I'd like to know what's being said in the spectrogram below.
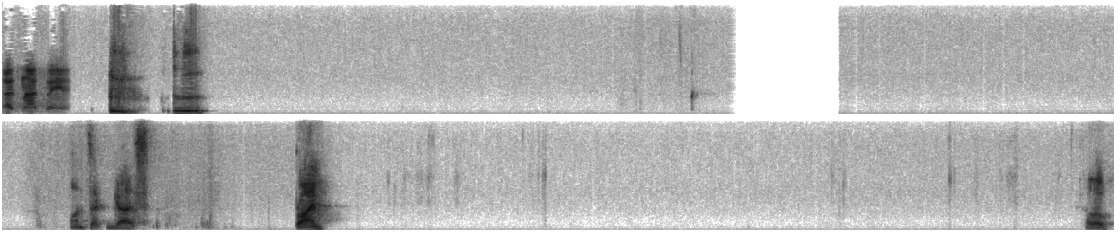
That's not saying. hmm One second, guys. Brian? Hello?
